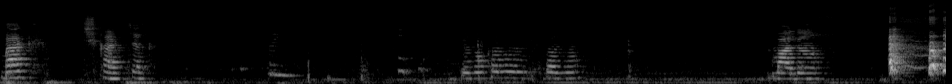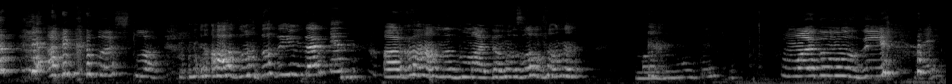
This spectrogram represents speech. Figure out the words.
Bak çıkartacak. Gözüm kadar çıkaracağım. Maydanoz. Arkadaşlar. Ağzıma tadayım derken arkadan anladım maydanoz olduğunu. Maydanoz değil ki. Bu maydanoz değil. Ne?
